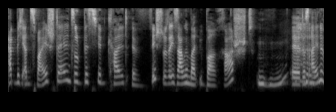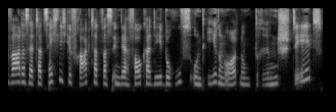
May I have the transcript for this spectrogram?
hat mich an zwei Stellen so ein bisschen kalt erwischt oder ich sage mal überrascht. Mhm. Äh, das eine war, dass er tatsächlich gefragt hat, was in der VKD Berufs- und Ehrenordnung drin steht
